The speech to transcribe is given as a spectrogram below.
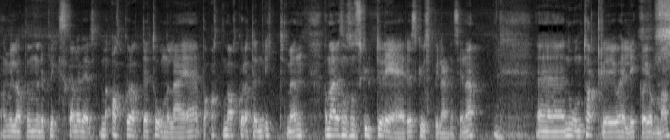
Han vil at en replikk skal leveres med akkurat det toneleiet, med akkurat den rytmen. Han er sånn som skulpturerer skuespillerne sine. Eh, noen takler jo heller ikke å jobbe med han.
